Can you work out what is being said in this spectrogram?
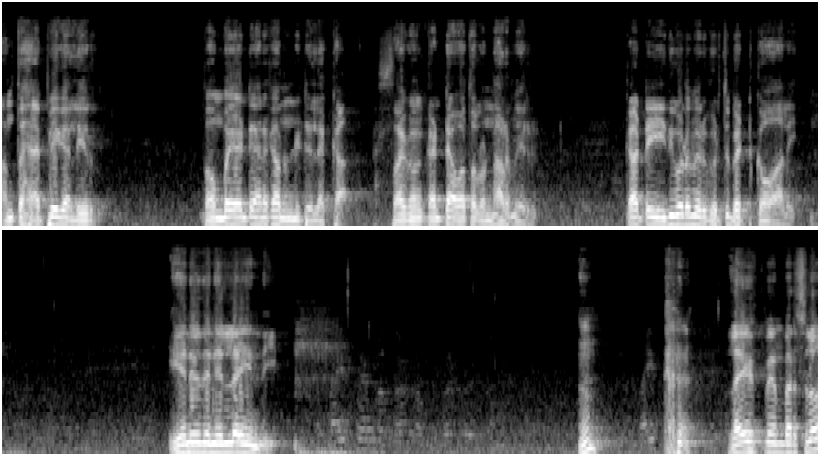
అంత హ్యాపీగా లేరు. తొంభై అంటే వెనక నుండి లెక్క. సగం కంటే అవతలు ఉన్నారు మీరు. కాబట్టి ఇది కూడా మీరు గుర్తుపెట్టుకోవాలి. ఎనిమిది నెలలు అయింది. లైఫ్ మెంబర్స్లో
